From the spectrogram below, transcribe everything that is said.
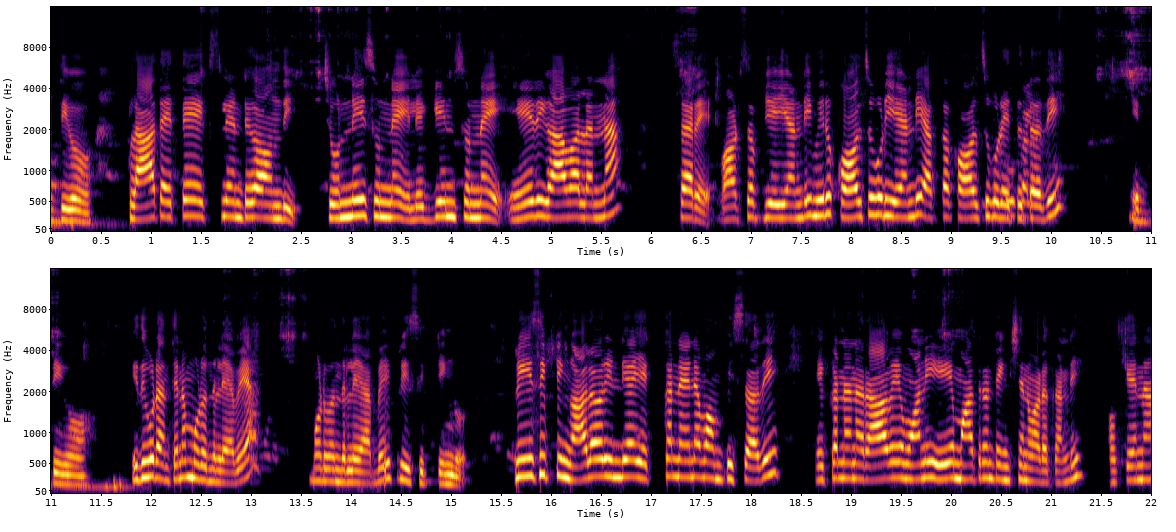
ఇదిగో క్లాత్ అయితే ఎక్సలెంట్గా ఉంది. చున్నీస్ ఉన్నాయి లెగ్గిన్స్ ఉన్నాయి. ఏది కావాలన్నా సరే వాట్సాప్ చేయండి. మీరు కాల్స్ కూడా చేయండి. అక్క కాల్స్ కూడా ఎత్తుతుంది. ఇదిగో ఇది కూడా అంతేనా? మూడు వందల యాభై మూడు వందల యాభై free shifting free shifting all over India ఎక్కడైనా పంపిస్తుంది. ఎక్కడైనా రావేమో అని ఏ మాత్రం టెన్షన్ పడకండి. ఓకేనా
